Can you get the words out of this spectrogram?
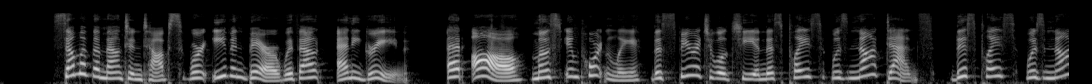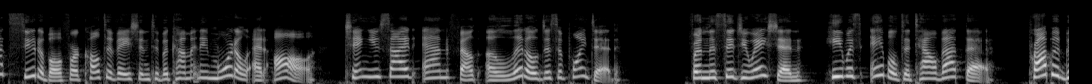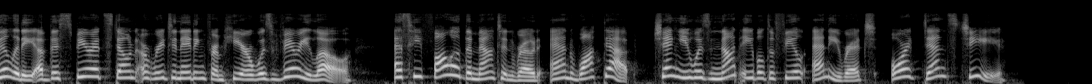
Some of the mountain tops were even bare without any green. At all, most importantly, the spiritual chi in this place was not dense. This place was not suitable for cultivation to become an immortal at all. Cheng Yu sighed and felt a little disappointed. From the situation, he was able to tell that the Probability of the spirit stone originating from here was very low. As he followed the mountain road and walked up, Cheng Yu was not able to feel any rich or dense qi.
